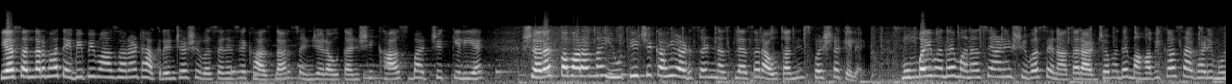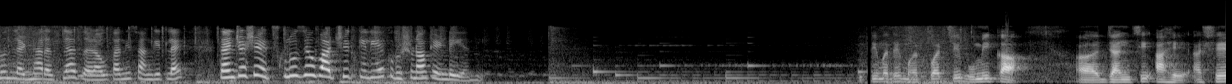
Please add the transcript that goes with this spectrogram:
या संदर्भात एबीपी माझानं ठाकरेंच्या शिवसेनेचे खासदार संजय राऊतांशी खास बातचीत केली आहे. शरद पवारांना युतीची काही अडचण नसल्याचं राऊतांनी स्पष्ट केलंय. मुंबईमध्ये मनसे आणि शिवसेना आता राज्यामध्ये महाविकास आघाडी म्हणून लढणार असल्याचं राऊतांनी सांगितलंय. त्यांच्याशी एक्सक्लुझिव्ह बातचीत केली आहे कृष्णा केंडे यांनी. युतीमध्ये महत्वाची भूमिका ज्यांची आहे असे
